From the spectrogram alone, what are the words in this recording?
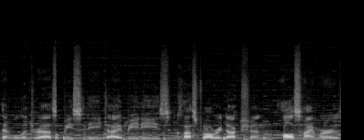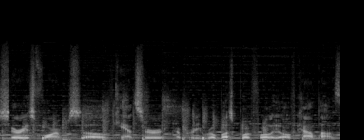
that will address obesity, diabetes, cholesterol reduction, Alzheimer's, various forms of cancer, a pretty robust portfolio of compounds.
